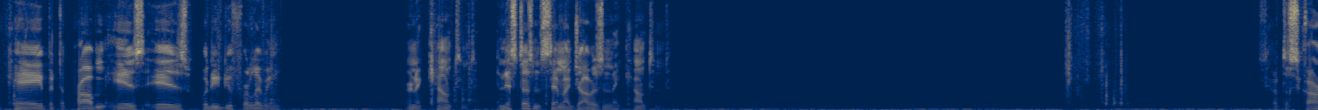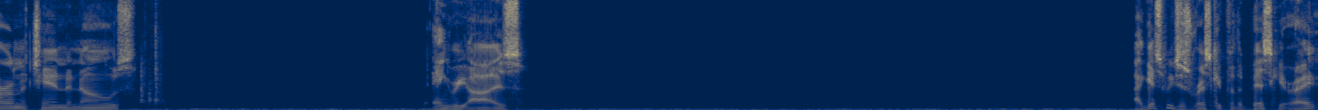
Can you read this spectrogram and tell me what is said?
Okay, but the problem is, is what do you do for a living? You're an accountant. And this doesn't say my job as an accountant. He's got the scar on the chin, the nose, the angry eyes. I guess we just risk it for the biscuit, right?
